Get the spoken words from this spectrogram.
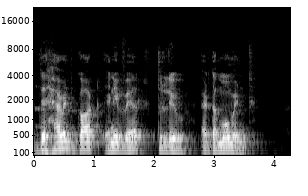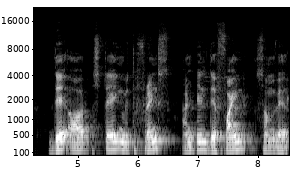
They haven't got anywhere to live at the moment they are staying with friends until they find somewhere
